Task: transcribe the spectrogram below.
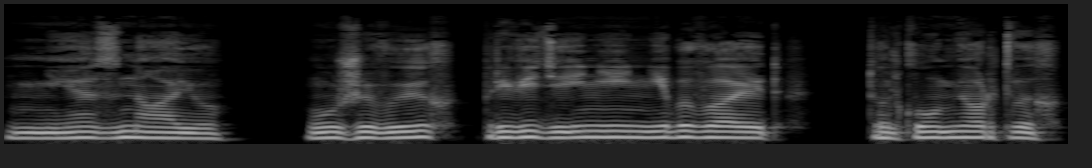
«Не знаю. У живых привидений не бывает, только у мертвых».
